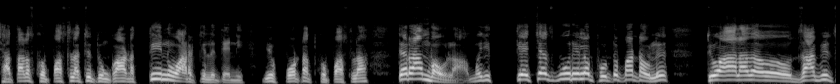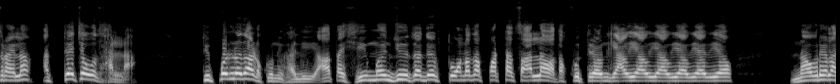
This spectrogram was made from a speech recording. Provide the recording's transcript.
छाताडात खोपासला तिथून काढा. तीन वार केले त्यांनी. एक पोटात खोपासला. त्या रामभाऊला म्हणजे त्याच्याच पोरीला फोटो पाठवले तो आला जाबीच राहिला आणि त्याच्यावर हल्ला. ती पडलं अडकून खाली. आता ही मंजूचा ते तोंडाचा पट्टा चालला होता. कुत्र्यावर याव याव याव याव याव याव नवऱ्याला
